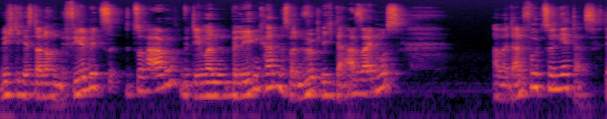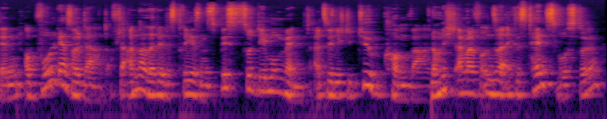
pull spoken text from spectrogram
Wichtig ist dann noch einen Befehl mit zu haben, mit dem man belegen kann, dass man wirklich da sein muss. Aber dann funktioniert das. Denn obwohl der Soldat auf der anderen Seite des Tresens bis zu dem Moment, als wir durch die Tür gekommen waren, noch nicht einmal von unserer Existenz wusste,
